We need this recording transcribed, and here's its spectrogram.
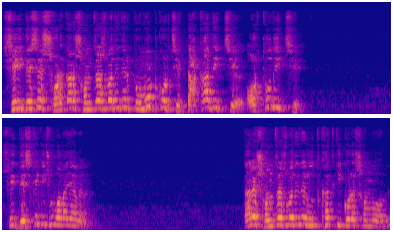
সেই দেশের সরকার সন্ত্রাসবাদীদের প্রমোট করছে, টাকা দিচ্ছে, অর্থ দিচ্ছে। সেই দেশকে কিছু বলা যাবে না। তাহলে সন্ত্রাসবাদীদের উৎখাত কি করে সম্ভব হবে?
